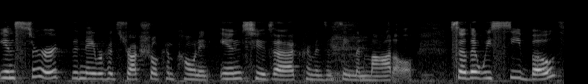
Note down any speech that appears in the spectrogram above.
insert the neighborhood structural component into the Crimmins and Seeman model so that we see both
